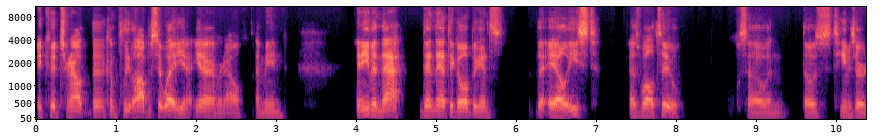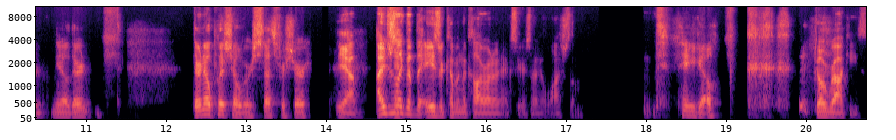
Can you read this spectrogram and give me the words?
it could turn out the complete opposite way. You know, you never know. I mean, and even that, then they have to go up against the AL East as well too. So and those teams are you know they're they're no pushovers. That's for sure. Yeah, I just Yeah. like that the A's are coming to Colorado next year, so I can watch them. There you go. Go Rockies!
